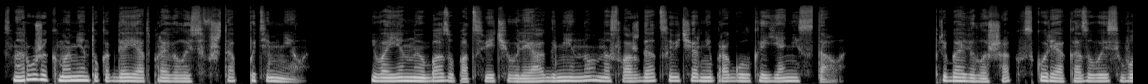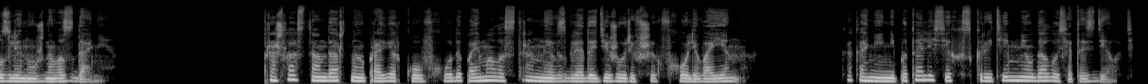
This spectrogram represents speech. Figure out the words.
Снаружи к моменту, когда я отправилась в штаб, потемнело, и военную базу подсвечивали огни, но наслаждаться вечерней прогулкой я не стала. Прибавила шаг, вскоре оказываясь возле нужного здания. Прошла стандартную проверку у входа, поймала странные взгляды дежуривших в холле военных как они не пытались их скрыть, им не удалось это сделать.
